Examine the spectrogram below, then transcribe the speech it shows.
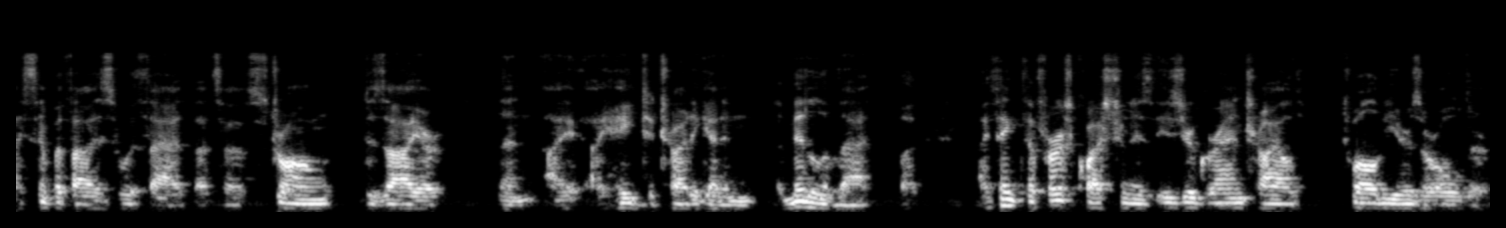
I sympathize with that. That's a strong desire. Then I, I hate to try to get in the middle of that. I think the first question is Is your grandchild 12 years or older?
